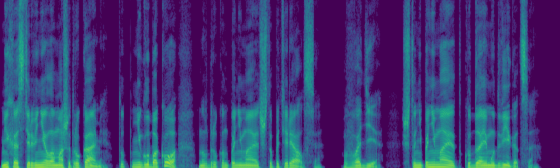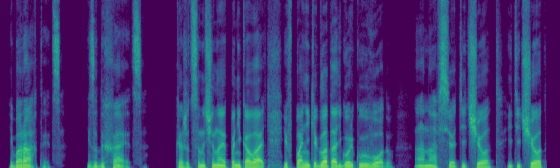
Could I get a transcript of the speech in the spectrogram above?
Миха стервенело машет руками. Тут не глубоко, но вдруг он понимает, что потерялся. В воде. Что не понимает, куда ему двигаться. И барахтается. И задыхается. Кажется, начинает паниковать и в панике глотать горькую воду. Она все течет и течет.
